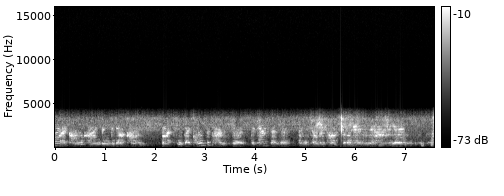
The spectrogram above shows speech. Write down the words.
more at calmandcryingbaby.com. Brought to you by Kohl's Department Stores, the Kempe Center, and the Children's Hospital. And now,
